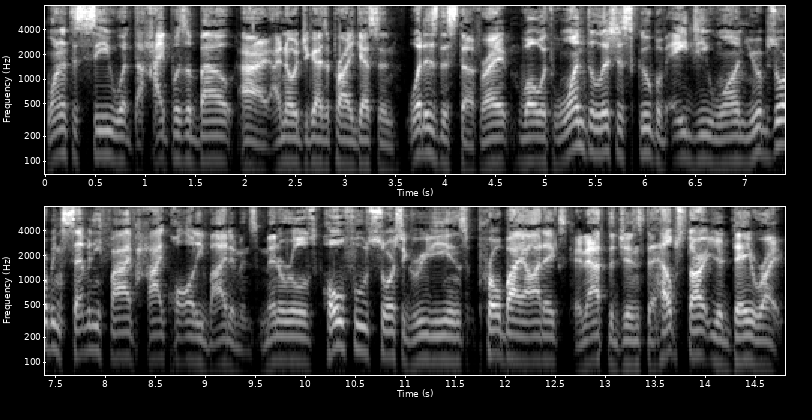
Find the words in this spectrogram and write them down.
Wanted to see what the hype was about. All right, I know what you guys are probably guessing. What is this stuff, right? Well, with one delicious scoop of AG1, you're absorbing 75 high quality vitamins, minerals, whole food source ingredients, probiotics, and adaptogens to help start your day right.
